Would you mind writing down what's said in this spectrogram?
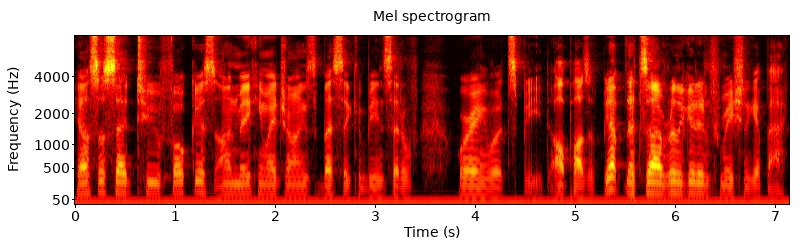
He also said to focus on making my drawings the best they can be instead of worrying about speed. All positive. Yep, that's uh, really good information to get back.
